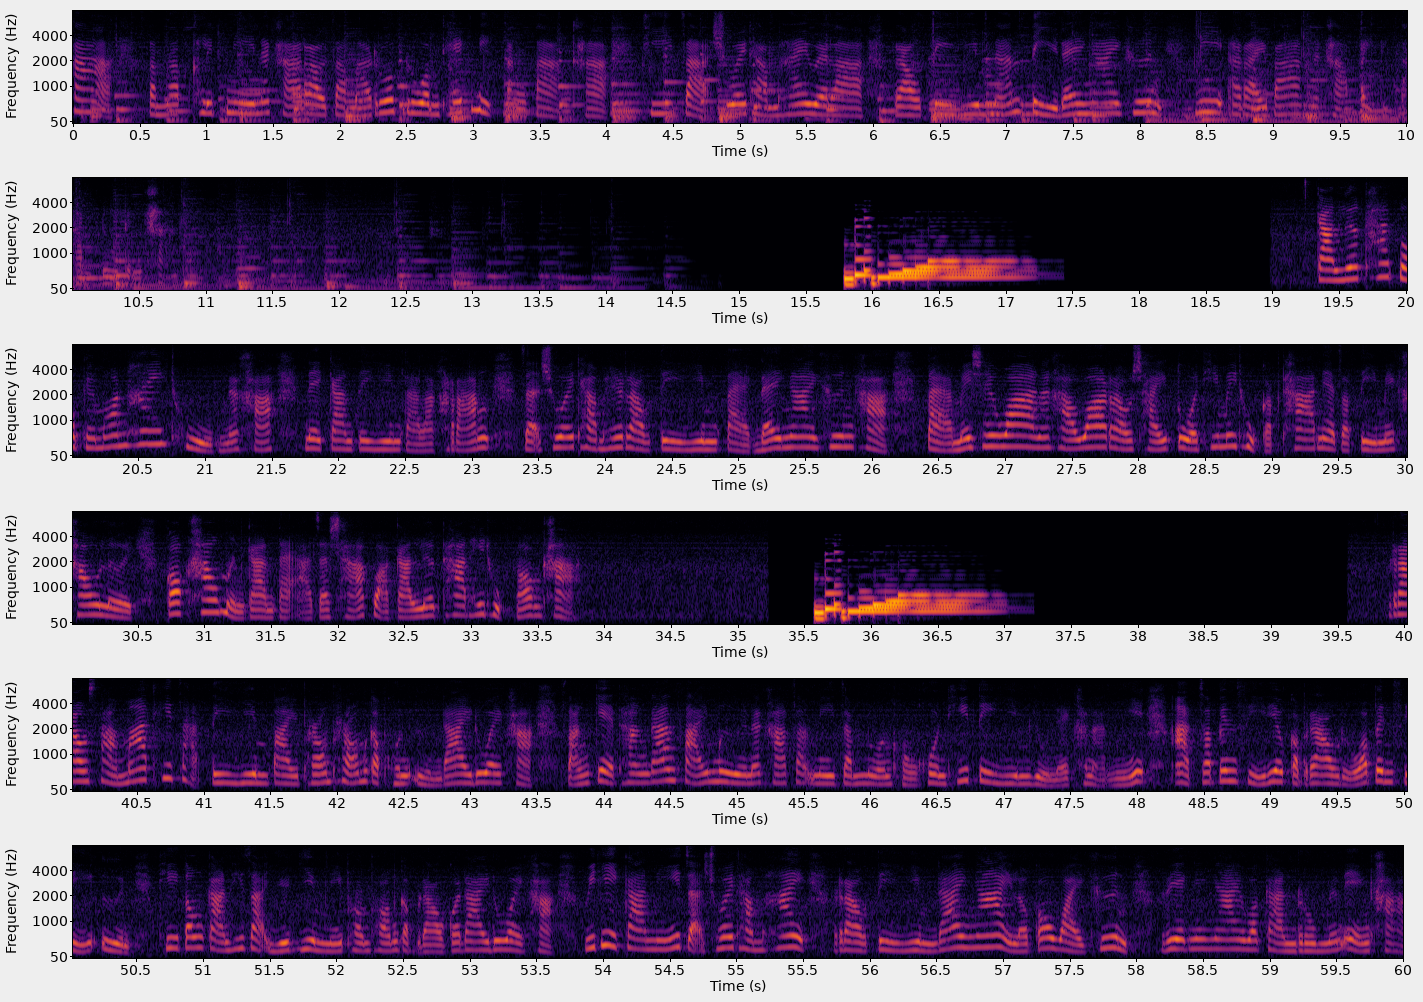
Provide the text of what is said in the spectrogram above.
ค่ะสำหรับคลิปนี้นะคะ เราจะมารวบรวมเทคนิคต่างๆ ค่ะ ที่จะช่วยทำให้เวลาเราตียิมนั้นตีได้ง่ายขึ้น มีอะไรบ้างนะคะ ไปติดตามดูกันค่ะ การเลือกธาตุโปเกมอนให้ถูกนะคะ ในการตียิมแต่ละครั้ง จะช่วยทำให้เราตียิมแตกได้ง่ายขึ้นค่ะ แต่ไม่ใช่ว่านะคะว่าเราใช้ตัวที่ไม่ถูกกับธาตุเนี่ยจะตีไม่เข้าเลย ก็เข้าเหมือนกันแต่อาจจะช้ากว่าการเลือกธาตุให้ถูกต้องค่ะ เราสามารถที่จะตียิมไปพร้อม ๆ กับคนอื่นได้ด้วยค่ะ สังเกตทางด้านซ้ายมือนะคะ จะมีจำนวนของคนที่ตียิมอยู่ในขณะนี้ อาจจะเป็นสีเดียวกับเราหรือว่าเป็นสีอื่น ที่ต้องการที่จะยึดยิมนี้พร้อม ๆ กับเราก็ได้ด้วยค่ะ วิธีการนี้จะช่วยทำให้เราตียิมได้ง่าย แล้วก็ไวขึ้น เรียกง่าย ๆ ว่าการรุมนั่นเองค่ะ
